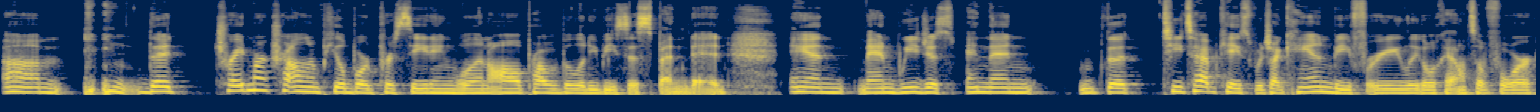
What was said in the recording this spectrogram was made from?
um, the trademark trial and appeal board proceeding will in all probability be suspended and and we just and then the TTAB case, which I can be free legal counsel for,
